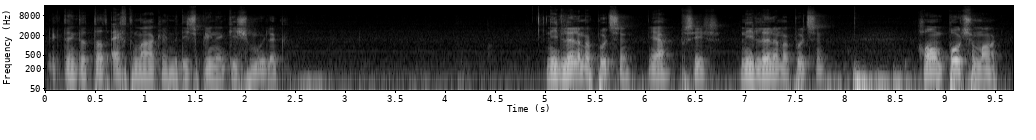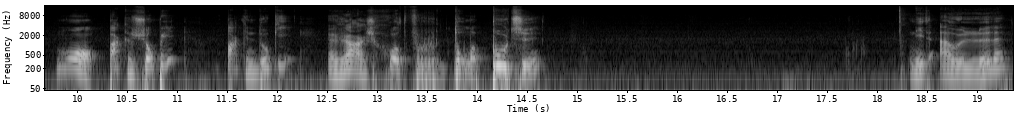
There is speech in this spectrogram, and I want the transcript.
Ik denk dat dat echt te maken heeft met discipline en kies je moeilijk. Niet lullen, maar poetsen. Ja, precies. Niet lullen, maar poetsen. Gewoon poetsen, man. Oh, pak een shoppie, pak een doekie en ga eens godverdomme poetsen. Niet ouwe lullen,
